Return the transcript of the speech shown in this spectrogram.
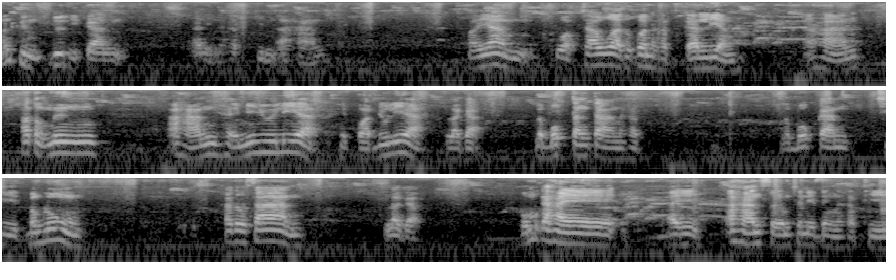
มันขึ้นอยู่ที่การอันนี้นะครับกินอาหารพยายามพวกชาววัวทุกคนนะครับ การเลี้ยงอาหารเราต้องหนึ่งอาหารให้มียูเรียให้ปลอดยูเรียแล้วก็ระบบต่างๆนะครับ ระบบการฉีดบำรุงคาโตซานแล้วก็ผมก็ให้ไออาหารเสริมชนิดหนึ่งนะครับ ที่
